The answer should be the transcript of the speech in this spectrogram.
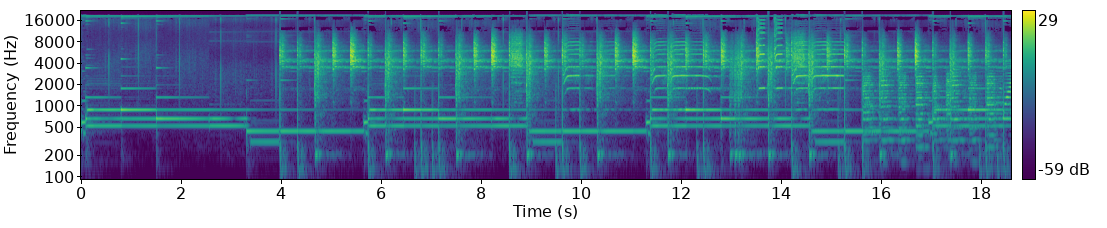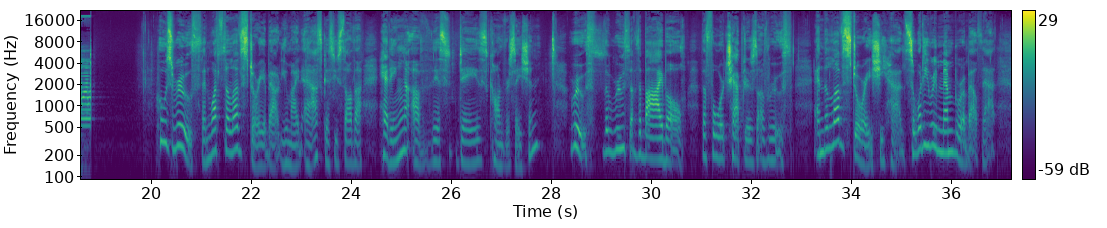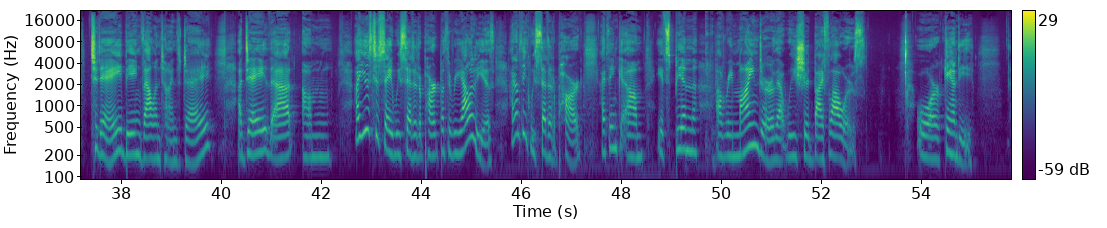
Who's Ruth and what's the love story about, you might ask, as you saw the heading of this day's conversation. Ruth, the Ruth of the Bible, the four chapters of Ruth, and the love story she had. So, what do you remember about that? Today being Valentine's Day, a day that um, I used to say we set it apart, but the reality is, I don't think we set it apart. I think um, it's been a reminder that we should buy flowers or candy.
